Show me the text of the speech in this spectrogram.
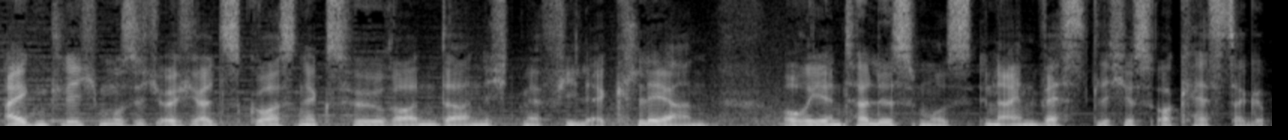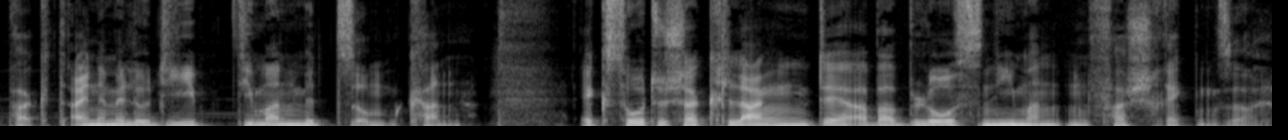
Eigentlich muss ich euch als Scoresnacks-Hörern da nicht mehr viel erklären. Orientalismus in ein westliches Orchester gepackt. Eine Melodie, die man mitsummen kann. Exotischer Klang, der aber bloß niemanden verschrecken soll.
